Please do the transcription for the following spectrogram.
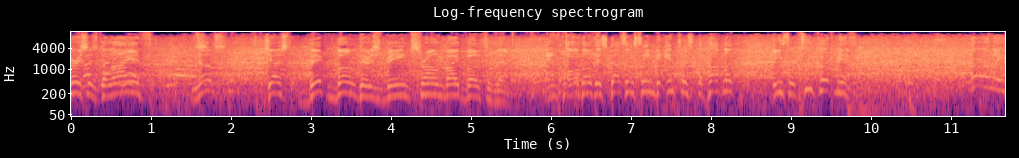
versus Goliath. No, just big boulders being thrown by both of them. And although this doesn't seem to interest the public, these are two good men. Early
